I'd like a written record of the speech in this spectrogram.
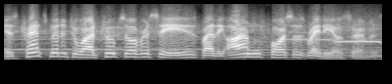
is transmitted to our troops overseas by the Armed Forces Radio Service.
